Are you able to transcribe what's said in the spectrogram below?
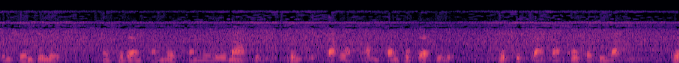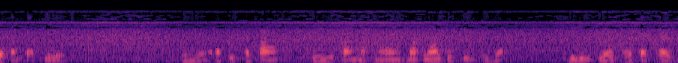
สิ่งเสริมที่เหลือ แสดงความโลภความเลวมากขึ้นซึ่งผิดจากหลักธรรมของผู้แก้กิเลสยึดผิดจากจากผู้ปฏิบัติ เพื่อการจัดกิเลสนี่อภิปตาคือมีความมักน้อย มักน้อยทุกสิ่งทุกอย่างที่อยู่ที่อาศัยตัดใจพ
